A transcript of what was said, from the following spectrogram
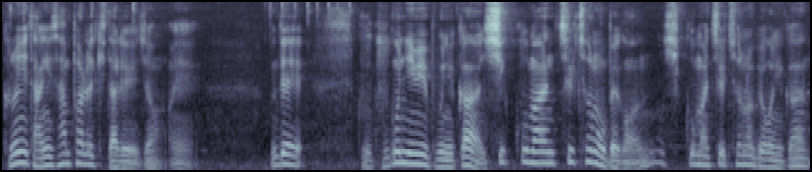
그러니 당연히 3파를 기다려야죠. 예. 근데 그 구구님이 보니까 19만 7,500원, 19만 7,500원이니까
